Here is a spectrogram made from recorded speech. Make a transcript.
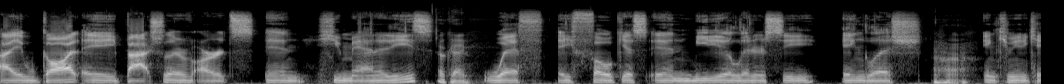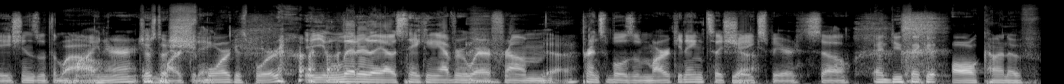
I got a bachelor of arts in humanities okay with a focus in media literacy, English, in communications with a Uh-huh. wow minor just in a marketing. smorgasbord It- literally, I was taking everywhere from Yeah. principles of marketing to Shakespeare. So And do you think it all kind of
